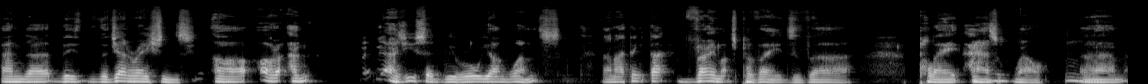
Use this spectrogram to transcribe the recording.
And uh, the the generations are are and as you said, we were all young once, and I think that very much pervades the play as well. Um,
